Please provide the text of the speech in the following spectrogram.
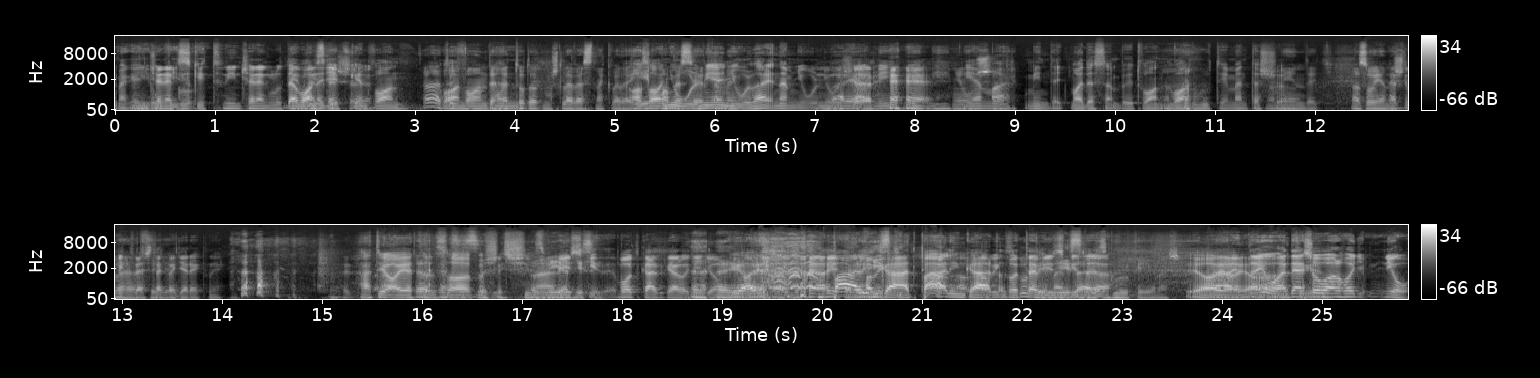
meg egy nincsenek jó biszkit. Nincsenek glutén. De van egyébként, van. Hát, van, van, de hát van. hát tudod, most levesznek vele. Az Épp a nyúl, milyen nyúl? Várj, nem nyúl. nyúl Várjál, mi, mi, mi, milyen már? Mindegy, majd eszembe jut, van, van gluténmentes sör. Mindegy, az olyan hát is mit lehet. vesztek a gyereknek? Hát ja, érted, ez a most simán. Vodkát kell, hogy így ja, Pálinkát, pálinkát. Amikor te visz Ez gluténes. Ja, ja, ja, Na jó, hát de szóval, hogy jó,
